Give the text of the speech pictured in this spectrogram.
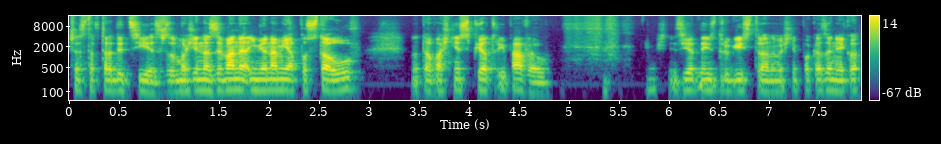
często w tradycji jest, są właśnie nazywane imionami apostołów, no to właśnie jest Piotr i Paweł. Właśnie z jednej i z drugiej strony, właśnie pokazanie jako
